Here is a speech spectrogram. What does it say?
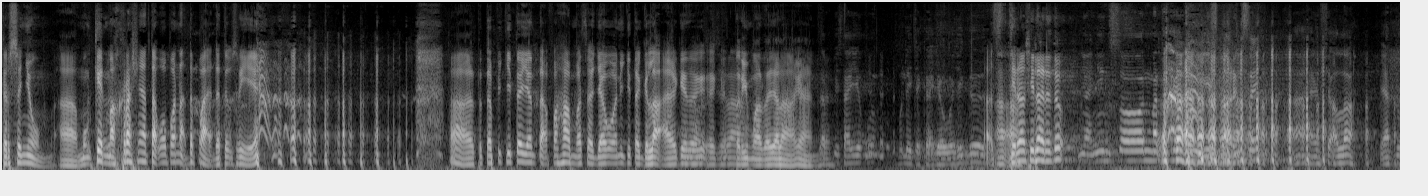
tersenyum. Uh, mungkin makhrajnya tak berapa nak tepat Datuk Seri. Ha, tetapi kita yang tak faham bahasa Jawa ni kita gelak kita, kita terima sajalah kan. Tapi saya pun boleh cakap Jawa juga. Uh, sila sila Datuk. Nyanyi son mata kaki sebarang saya. Ah, insya-Allah. Yang tu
